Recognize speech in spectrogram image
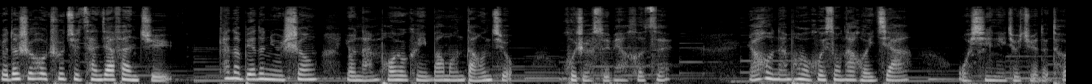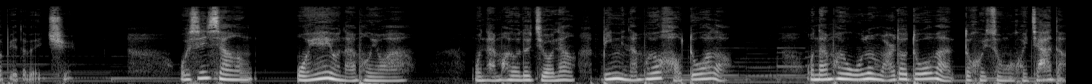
有的时候出去参加饭局，看到别的女生有男朋友可以帮忙挡酒，或者随便喝醉，然后男朋友会送她回家，我心里就觉得特别的委屈。我心想。我也有男朋友啊，我男朋友的酒量比你男朋友好多了，我男朋友无论玩到多晚都会送我回家的，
